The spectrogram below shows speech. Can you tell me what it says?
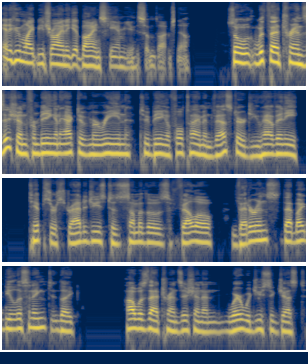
and who might be trying to get by and scam you sometimes now. So, with that transition from being an active Marine to being a full time investor, do you have any tips or strategies to some of those fellow veterans that might be listening? To, like, how was that transition, and where would you suggest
